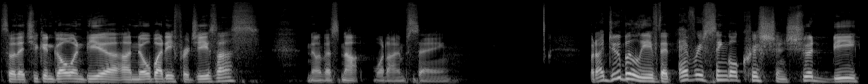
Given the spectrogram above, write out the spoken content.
so that you can go and be a, a nobody for Jesus? No, that's not what I'm saying. But I do believe that every single Christian should be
